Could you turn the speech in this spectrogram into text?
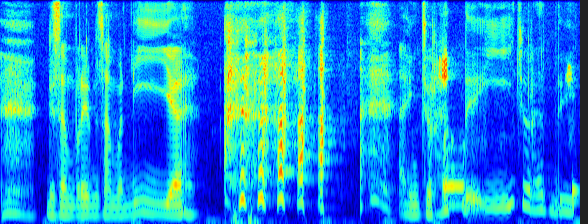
disamperin sama dia. Aing curhat deh curhat deh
